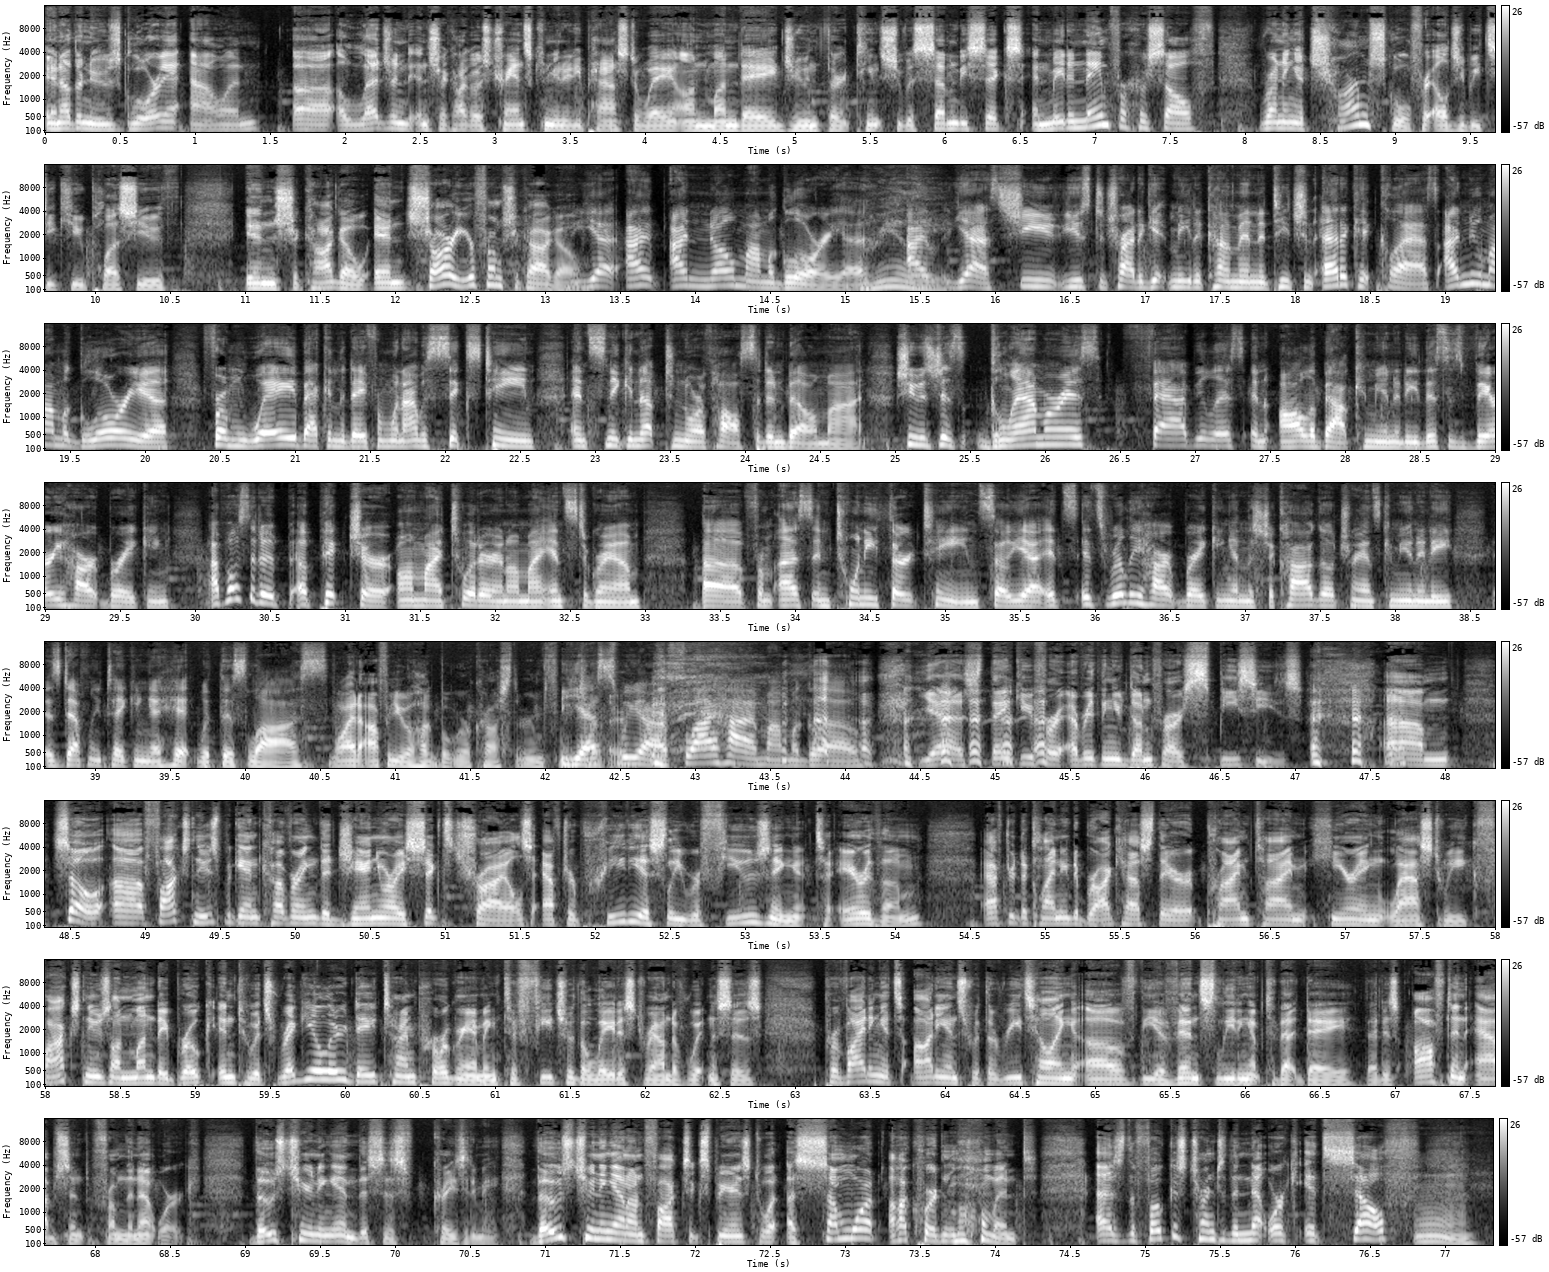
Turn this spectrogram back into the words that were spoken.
In other news, Gloria Allen, uh, a legend in Chicago's trans community, passed away on Monday, June 13th. She was 76 and made a name for herself running a charm school for LGBTQ plus youth in Chicago. And Shar, you're from Chicago. Yeah, I, I know Mama Gloria. Really? I, yes, she used to try to get me to come in and teach an etiquette class. I knew Mama Gloria from way back in the day, from when I was 16 and sneaking up to North Halsted in Belmont. She was just glamorous. Fabulous and all about community. This is very heartbreaking. I posted a, a picture on my Twitter and on my Instagram uh, from us in 2013. So yeah, it's it's really heartbreaking, and the Chicago trans community is definitely taking a hit with this loss. Well, I'd offer you a hug, but we're across the room from each other. Yes, we are. Fly high, Mama Glow. yes, thank you for everything you've done for our species. Um, so, uh, Fox News began covering the January 6th trials after previously refusing to air them. After declining to broadcast their primetime hearing last week, Fox News on Monday broke into its regular daytime programming to feature the latest round of witnesses, providing its audience with a retelling of the events leading up to that day that is often absent from the network. Those tuning in, this is crazy to me, those tuning in on Fox experienced what a somewhat awkward moment as the focus turned to the network itself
